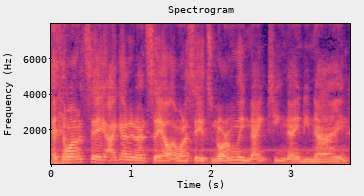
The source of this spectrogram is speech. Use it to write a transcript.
I want to say I got it on sale. I want to say it's normally $19.99.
